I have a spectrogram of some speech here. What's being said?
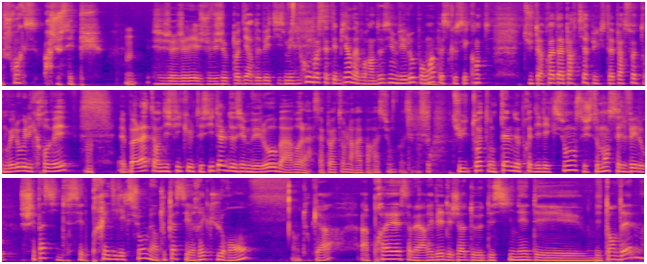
Je crois que. ah, je sais plus. Je, je, je, je pas dire de bêtises, mais du coup, moi, c'était bien d'avoir un deuxième vélo pour moi parce que c'est quand tu t'apprêtes à partir puis que tu t'aperçois que ton vélo il est crevé, et ben là, tu es en difficulté. Si tu as le deuxième vélo, bah voilà, ça peut attendre la réparation. Quoi. C'est pour ça. Tu, toi, ton thème de prédilection, c'est justement c'est le vélo. Je sais pas si c'est de prédilection, mais en tout cas, c'est récurrent. En tout cas. Après, ça m'est arrivé déjà de dessiner des, des tandems.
